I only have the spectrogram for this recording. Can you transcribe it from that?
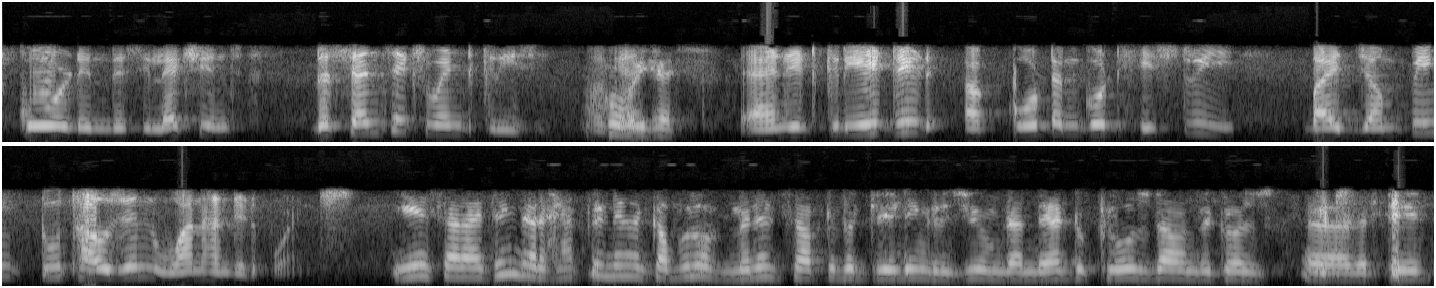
scored in this elections, the Sensex went crazy. Oh, yes. And it created a quote-unquote history by jumping 2,100 points. Yes, and I think that happened in a couple of minutes after the trading resumed, and they had to close down because uh, the trade,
